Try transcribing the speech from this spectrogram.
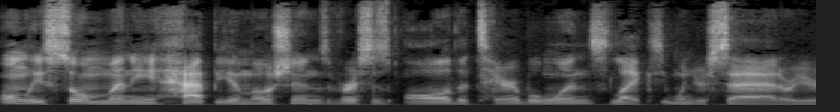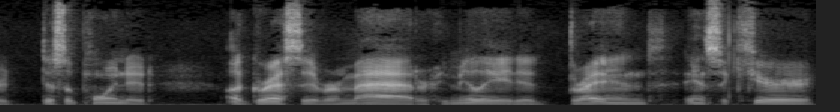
only so many happy emotions versus all the terrible ones, like when you're sad or you're disappointed, aggressive or mad or humiliated, threatened, insecure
